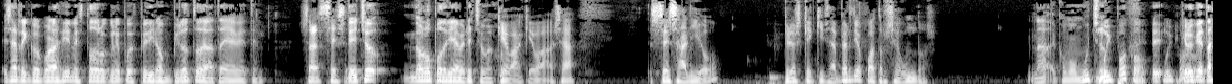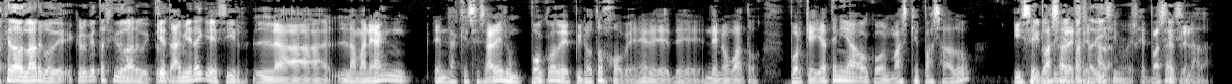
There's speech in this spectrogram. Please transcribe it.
Esa reincorporación es todo lo que le puedes pedir a un piloto de la talla de Vettel. o sea, se, De hecho, no lo podría haber hecho mejor. que va, que va, o sea, se salió, pero es que quizá perdió cuatro segundos. Nada, como mucho. Muy poco, Eh, muy poco. Creo que te has quedado largo, de- creo que te has ido largo y todo. Que también hay que decir, la, la manera en, en la que se sale es un poco de piloto joven, ¿eh? de, de, de novato. Porque ya tenía Ocon más que pasado y se Sí, pasa de frenada. eh. Se pasa Sí, de sí. frenada.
